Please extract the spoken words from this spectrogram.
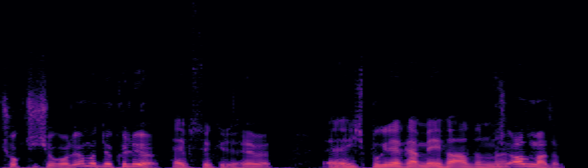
Çok çiçek oluyor ama dökülüyor. Hepsi dökülüyor. Evet. E, hiç bugüne kadar meyve aldın mı? Hiç almadım.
